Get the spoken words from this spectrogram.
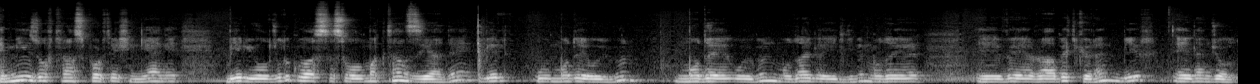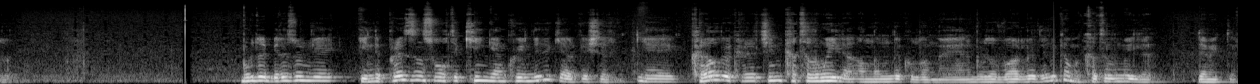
A means of transportation yani bir yolculuk vasıtası olmaktan ziyade bir modaya uygun modaya uygun modayla ilgili modaya e, veya rağbet gören bir eğlence oldu. Burada biraz önce in the presence of the king and queen dedik ya arkadaşlar. E, kral ve kraliçenin katılımıyla anlamında kullanılıyor. Yani burada varlığı dedik ama katılımıyla demektir.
